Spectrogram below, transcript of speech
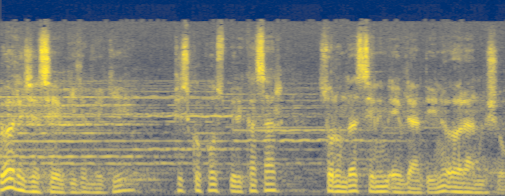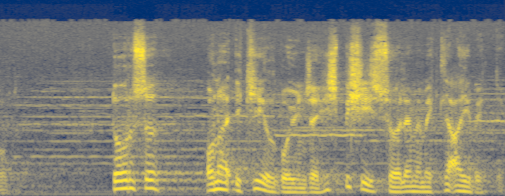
Böylece sevgili Maggie, Piskopos Birikasar sonunda senin evlendiğini öğrenmiş oldu. Doğrusu ona iki yıl boyunca hiçbir şey söylememekle ayıp ettik.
